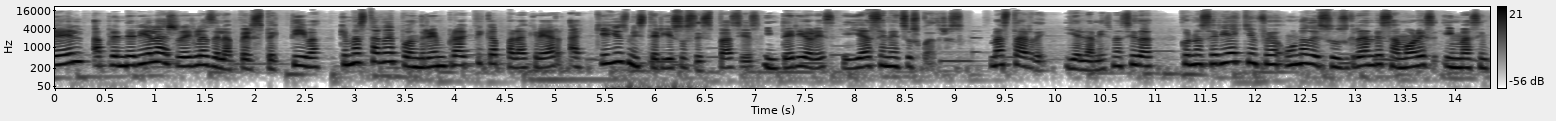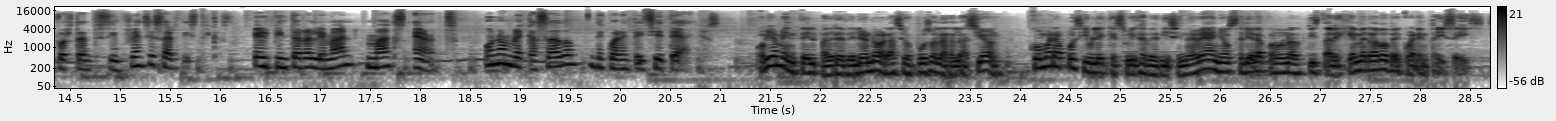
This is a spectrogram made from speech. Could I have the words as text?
De él aprendería las reglas de la perspectiva que más tarde pondría en práctica para crear aquellos misteriosos espacios interiores que yacen en sus cuadros. Más tarde, y en la misma ciudad, conocería a quien fue uno de sus grandes amores y más importantes influencias artísticas, el pintor alemán Max Ernst, un hombre casado de 47 años. Obviamente el padre de Leonora se opuso a la relación. ¿Cómo era posible que su hija de 19 años saliera con un artista degenerado de 46?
